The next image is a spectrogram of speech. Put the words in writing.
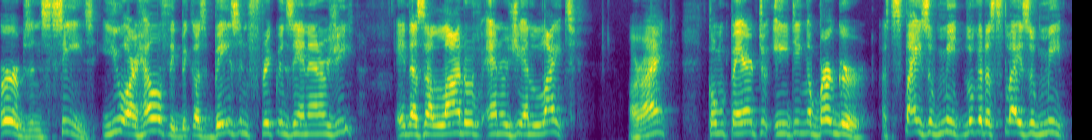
herbs, and seeds, you are healthy because based in frequency and energy, it has a lot of energy and light. All right? compared to eating a burger, a slice of meat. Look at a slice of meat.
